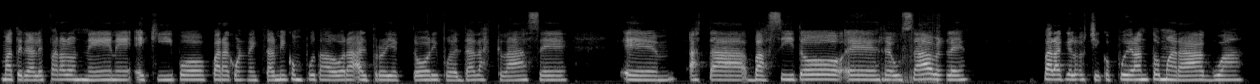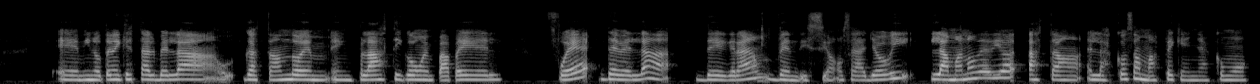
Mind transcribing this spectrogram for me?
materiales para los nenes, equipos para conectar mi computadora al proyector y poder dar las clases, eh, hasta vasitos eh, reusables para que los chicos pudieran tomar agua. Em, y no tener que estar, ¿verdad?, gastando en, plástico o en papel. Fue de verdad de gran bendición. O sea, yo vi la mano de Dios hasta en las cosas más pequeñas, como,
